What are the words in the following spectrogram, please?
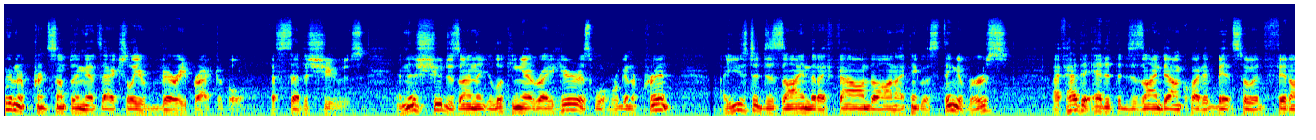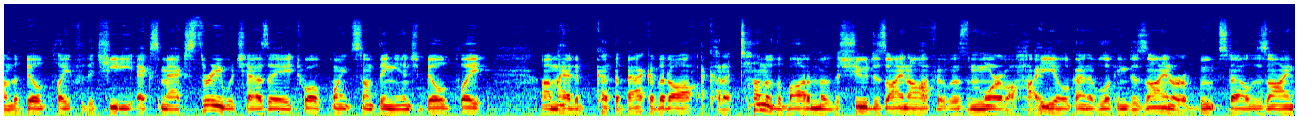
We're going to print something that's actually very practical, a set of shoes. And this shoe design that you're looking at right here is what we're going to print. I used a design that I found on, I think it was Thingiverse. I've had to edit the design down quite a bit so it'd fit on the build plate for the Qidi X Max 3, which has a 12 point something inch build plate. Um, I had to cut the back of it off. I cut a ton of the bottom of the shoe design off. It was more of a high heel kind of looking design or a boot style design.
